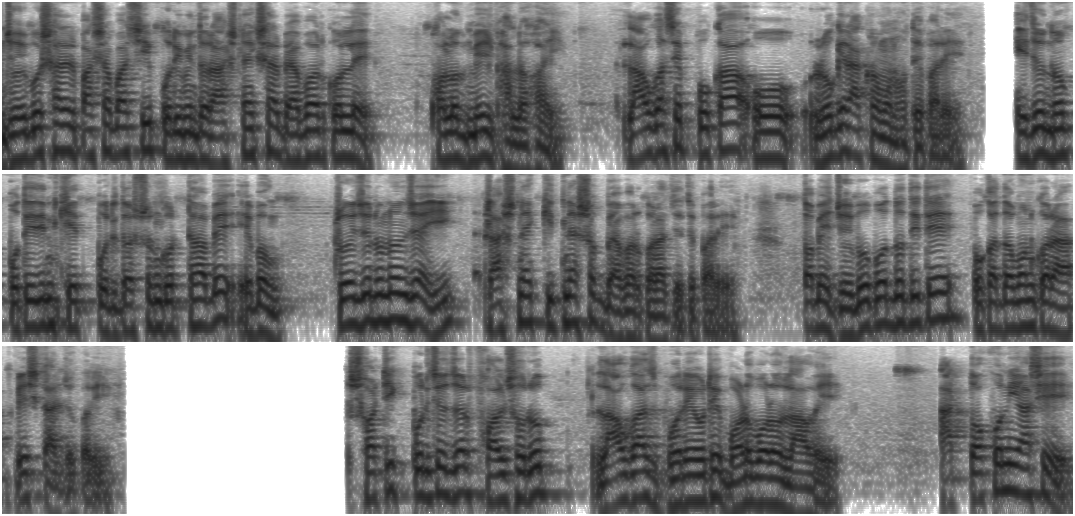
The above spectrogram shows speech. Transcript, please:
জৈব সারের পাশাপাশি পরিমিত রাসায়নিক সার ব্যবহার করলে ফলন বেশ ভালো হয়। লাউ গাছে পোকা ও রোগের আক্রমণ হতে পারে। এজন্য প্রতিদিন ক্ষেত পরিদর্শন করতে হবে এবং প্রয়োজন অনুযায়ী রাসায়নিক কীটনাশক ব্যবহার করা যেতে পারে। তবে জৈব পদ্ধতিতে পোকা দমন করা বেশ কার্যকরী। সঠিক পরিচর্যার ফলস্বরূপ লাউ গাছ ভরে ওঠে বড় বড় লাউয়ে। আর তখনই আসে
